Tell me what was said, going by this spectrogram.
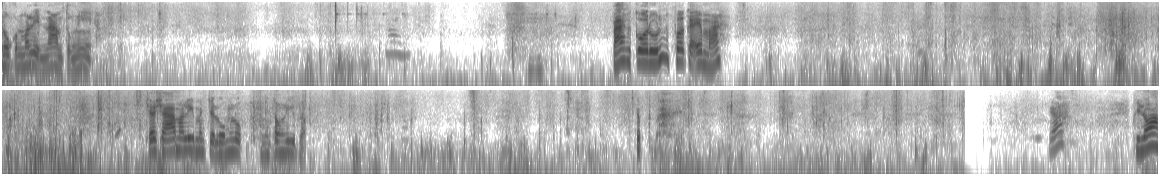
นกมันมาเล่นน้ำตรงนี้ ไปไปโกรุนเพื่อกับเอ็มมาช้าๆมารีบมันจะล้มลูกไม่ต้องรีบหรอกอึ๊บเดี๋ยว พี่น้อง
